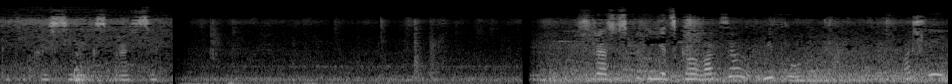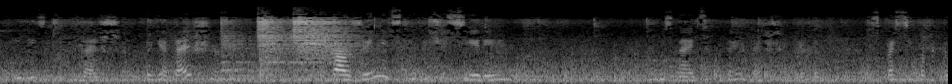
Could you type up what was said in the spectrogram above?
Такие красивые экспрессы. Сразу с Павелецкого вокзала к метро. Пошли и едем дальше. Я дальше. Продолжение в следующей серии. Знаете, куда я дальше еду. Спасибо, кто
